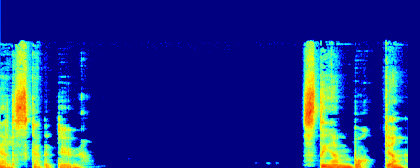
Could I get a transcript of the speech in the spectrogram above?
älskade du. Stenbocken.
